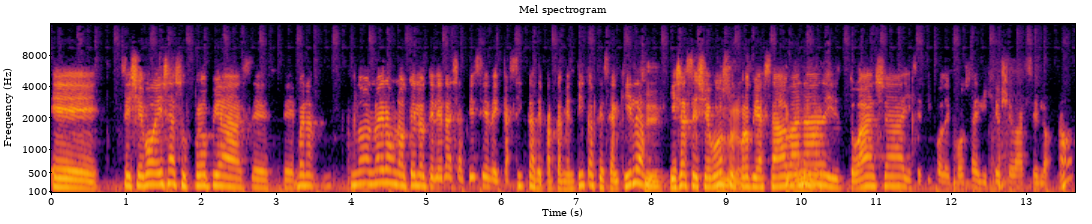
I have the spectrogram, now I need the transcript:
eh, se llevó ella sus propias, este, bueno, no, no era un hotel hotelera, esa especie de casitas, departamentitos que se alquila. Sí. Y ella se llevó su propia sábana y toalla y ese tipo de cosas, eligió llevárselo, ¿no?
